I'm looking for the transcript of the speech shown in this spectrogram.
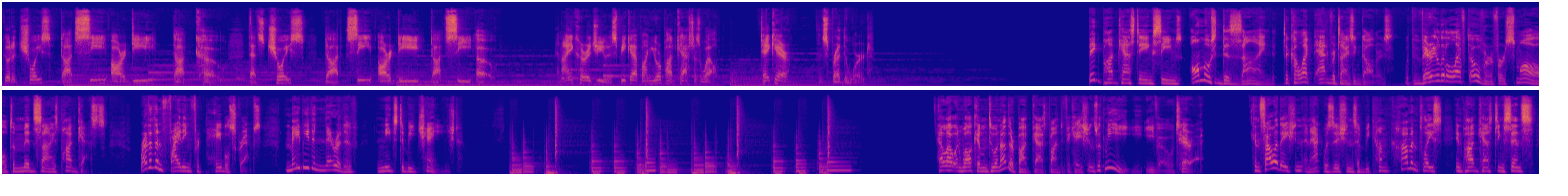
go to choice.crd.co. That's choice.crd.co. And I encourage you to speak up on your podcast as well. Take care and spread the word. Big podcasting seems almost designed to collect advertising dollars, with very little left over for small to mid sized podcasts. Rather than fighting for table scraps, maybe the narrative needs to be changed. Hello and welcome to another podcast Pontifications with me, Evo Terra. Consolidation and acquisitions have become commonplace in podcasting since,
